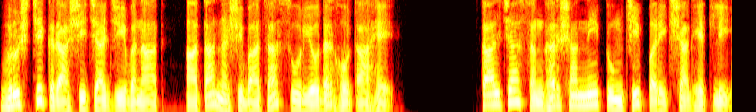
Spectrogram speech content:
वृश्चिक राशीच्या जीवनात आता नशिबाचा सूर्योदय होत आहे. कालच्या संघर्षांनी तुमची परीक्षा घेतली.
